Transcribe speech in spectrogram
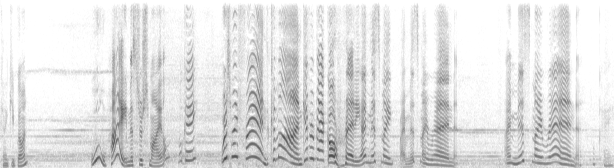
Can I keep going? Ooh, hi, Mr. Smile. Okay. Where's my friend? Come on, give her back already. I miss my I miss my Wren. I miss my Wren. Okay.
